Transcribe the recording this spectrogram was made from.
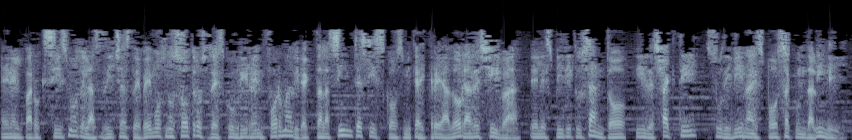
En el paroxismo de las dichas debemos nosotros descubrir en forma directa la síntesis cósmica y creadora de Shiva, el Espíritu Santo, y de Shakti, su divina esposa Kundalini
